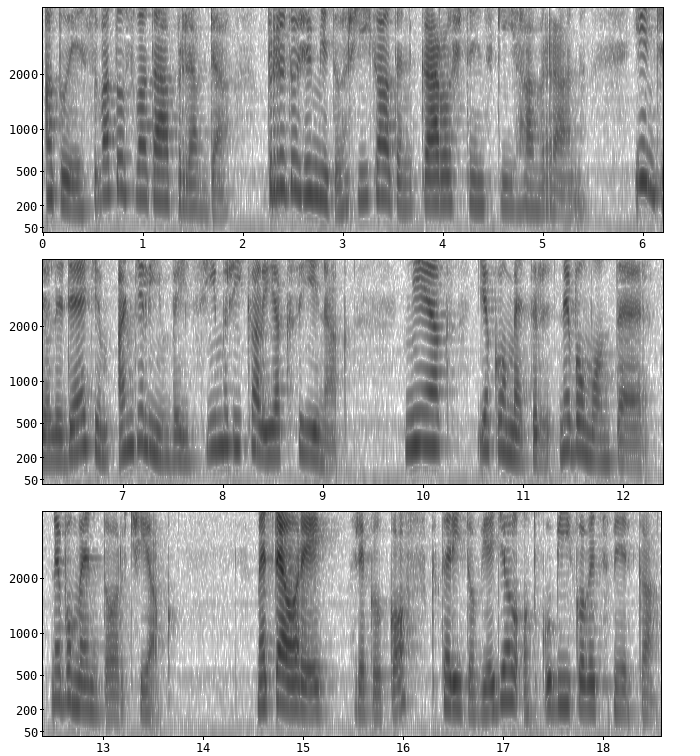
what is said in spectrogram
A to je svatosvatá pravda, protože mě to říkal ten karlštejnský havran. Jenže lidé těm andělím vejcím říkali jaksi jinak. Nějak jako metr, nebo montér, nebo mentor, či jak. Meteory, řekl Kos, který to věděl od Kubíkovic Mirka.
